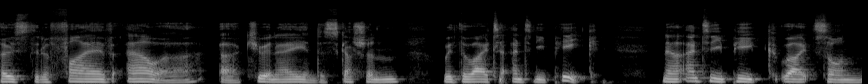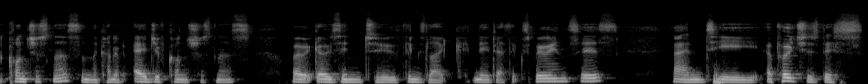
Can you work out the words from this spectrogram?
hosted a five-hour uh, Q&A and discussion with the writer Anthony Peake. Now, Anthony Peake writes on consciousness and the kind of edge of consciousness, where it goes into things like near death experiences. And he approaches this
